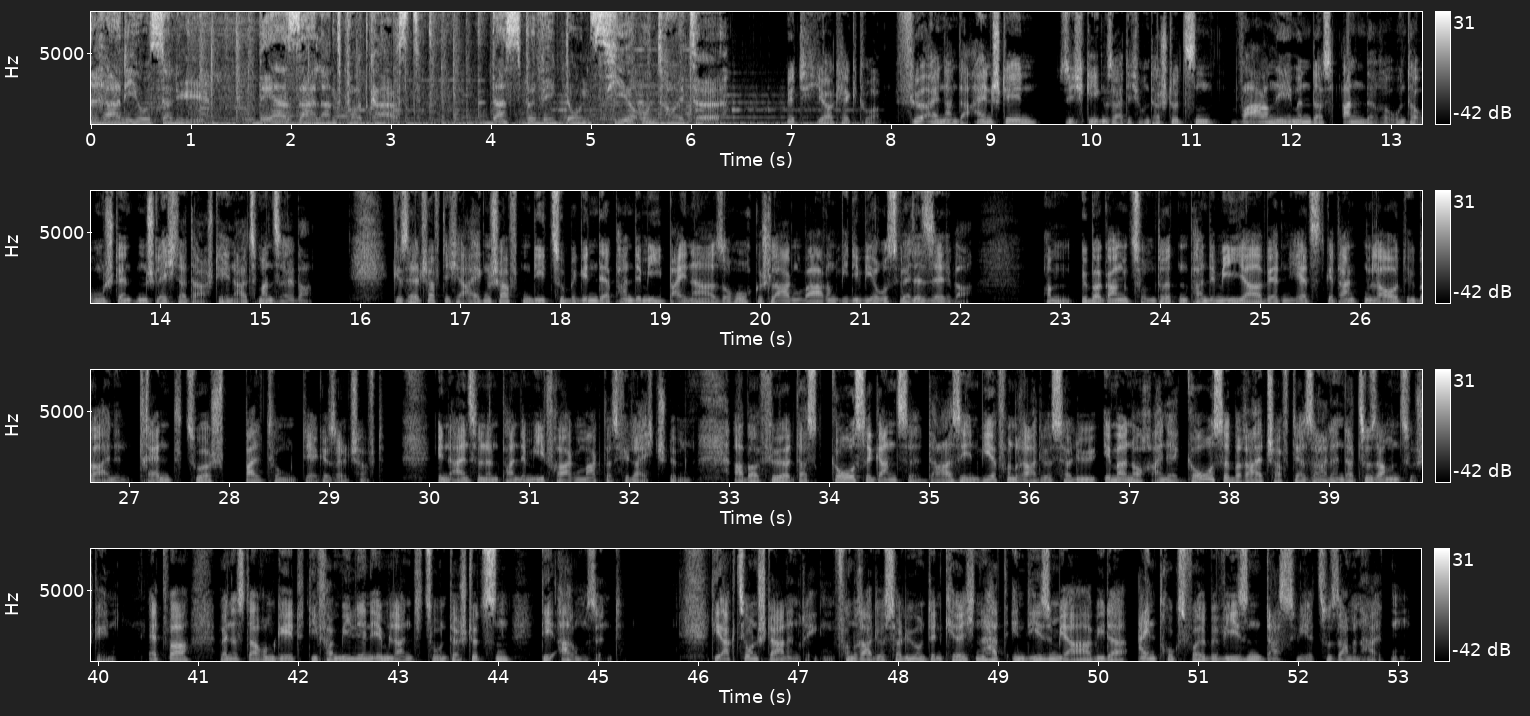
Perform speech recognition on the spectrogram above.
Radio Salü, der Saarland-Podcast. Das bewegt uns hier und heute. Mit Jörg Hector. Füreinander einstehen, sich gegenseitig unterstützen, wahrnehmen, dass andere unter Umständen schlechter dastehen als man selber. Gesellschaftliche Eigenschaften, die zu Beginn der Pandemie beinahe so hochgeschlagen waren wie die Viruswelle selber. Am Übergang zum dritten Pandemiejahr werden jetzt Gedanken laut über einen Trend zur Spaltung der Gesellschaft. In einzelnen Pandemiefragen mag das vielleicht stimmen. Aber für das große Ganze, da sehen wir von Radio Salü immer noch eine große Bereitschaft der Saarländer zusammenzustehen. Etwa, wenn es darum geht, die Familien im Land zu unterstützen, die arm sind. Die Aktion Sternenregen von Radio Salü und den Kirchen hat in diesem Jahr wieder eindrucksvoll bewiesen, dass wir zusammenhalten.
